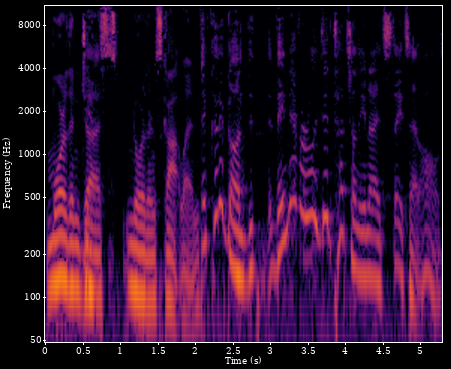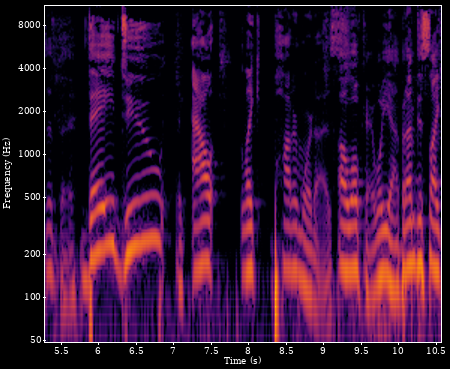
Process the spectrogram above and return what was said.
more than just Northern Scotland. They could have gone. They never really did touch on the United States at all, did they? They do like, out like Pottermore does. Oh, okay. Well, yeah, but I'm just like,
